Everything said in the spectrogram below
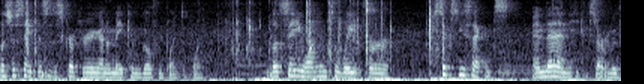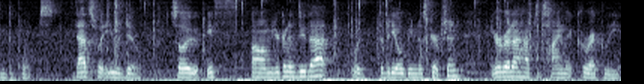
let's just say this is the script where you're going to make him go from point to point. Let's say you want him to wait for 60 seconds, and then he can start moving to points. That's what you would do. So if um, you're gonna do that, with the video will be in the description, you're gonna have to time it correctly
